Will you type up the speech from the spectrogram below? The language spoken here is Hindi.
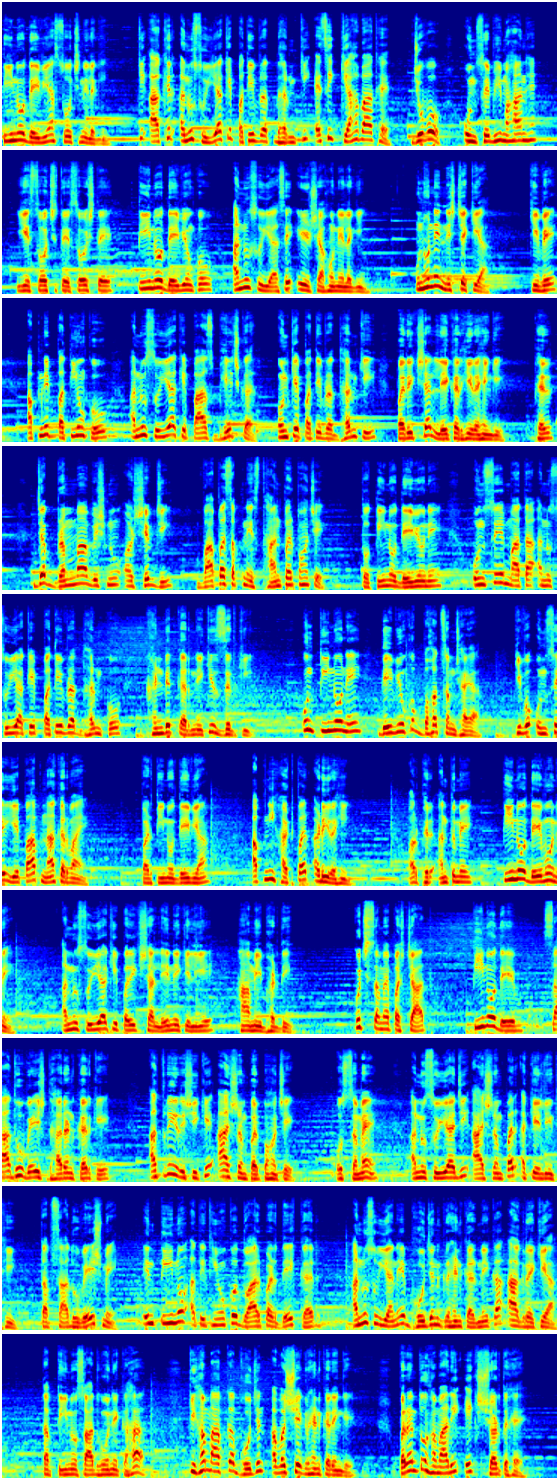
तीनों देवियाँ सोचने लगी कि आखिर अनुसुईया के पतिव्रत धर्म की ऐसी क्या बात है जो वो उनसे भी महान है? ये सोचते सोचते तीनों देवियों को अनुसुईया से ईर्ष्या होने लगी। उन्होंने निश्चय किया कि वे अपने पतियों को अनुसुईया के पास भेजकर उनके पतिव्रत धर्म की परीक्षा लेकर ही रहेंगी। फिर जब ब्रह्मा, विष्णु और शिव जी वापस अपने स्थान पर पहुँचे तो तीनों देवियों ने उनसे माता अनुसुईया के पतिव्रत धर्म को खंडित करने की जिद की। उन तीनों ने देवियों को बहुत समझाया कि वो उनसे ये पाप ना करवाएँ, पर तीनों देवियाँ अपनी हट पर अड़ी रहीं। और फिर अंत में तीनों देवों ने अनुसुईया की परीक्षा लेने के लिए हामी भर दी। कुछ समय पश्चात तीनों देव साधु वेश धारण करके अत्रि ऋषि के आश्रम पर पहुँचे। उस समय अनुसुईया जी आश्रम पर अकेली थी। तब साधु वेश में इन तीनों अतिथियों को द्वार पर देखकर अनुसुईया ने भोजन ग्रहण करने का आग्रह किया। तब तीनों साधुओं ने कहा कि हम आपका भोजन अवश्य ग्रहण करेंगे, परंतु हमारी एक शर्त है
